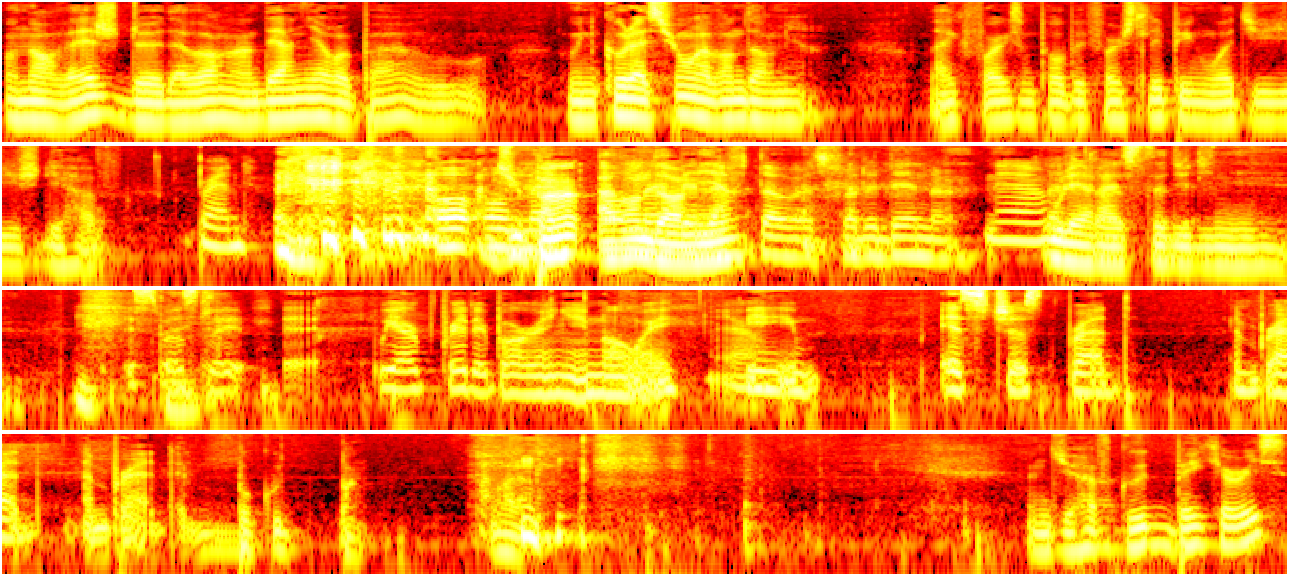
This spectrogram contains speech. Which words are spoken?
en Norvège de- d'avoir un dernier repas ou, ou une collation avant de dormir. Like for example, before sleeping, what do you usually have? Bread. Or, or Du pain or avant de dormir. for the dinner. Yeah. Ou les restes du dîner. It's mostly uh, we are pretty boring in Norway. yeah. We, it's just bread and bread and bread. Beaucoup de pain. Voilà. And you have good bakeries?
